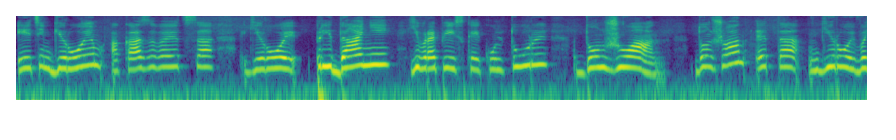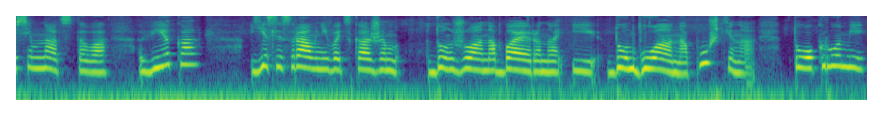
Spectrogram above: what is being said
Этим героем оказывается герой преданий европейской культуры Дон Жуан. Дон Жуан – это герой XVIII века. Если сравнивать, скажем, Дон Жуана Байрона и Дон Гуана Пушкина, то кроме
